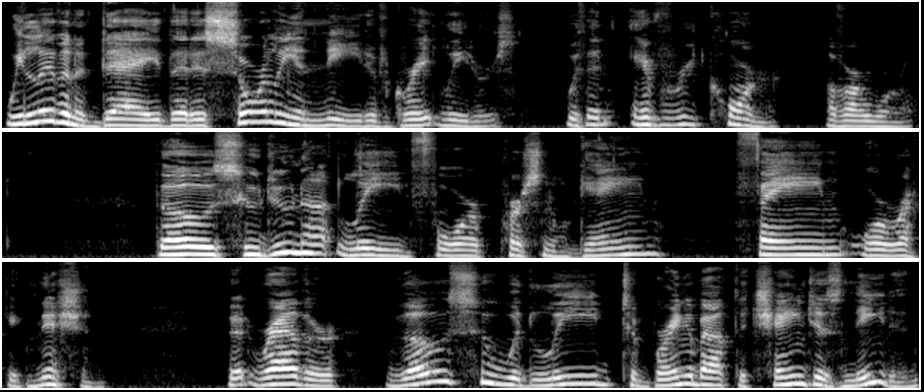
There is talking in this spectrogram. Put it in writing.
We live in a day that is sorely in need of great leaders within every corner of our world. Those who do not lead for personal gain, fame, or recognition, but rather those who would lead to bring about the changes needed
